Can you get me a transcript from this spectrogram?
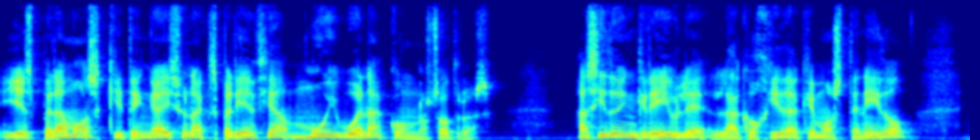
y esperamos que tengáis una experiencia muy buena con nosotros. Ha sido increíble la acogida que hemos tenido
